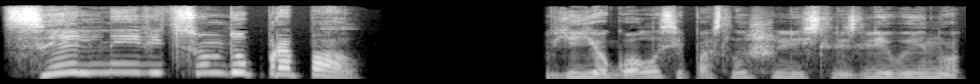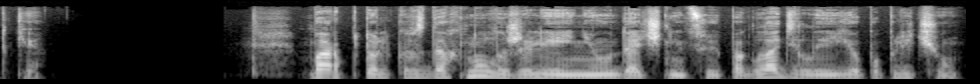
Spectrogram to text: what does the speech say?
Цельный ведь сундук пропал. В ее голосе послышались слезливые нотки. Барб только вздохнула, жалея неудачницу, и погладила ее по плечу.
